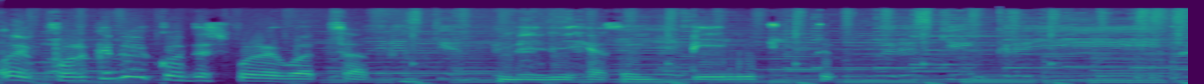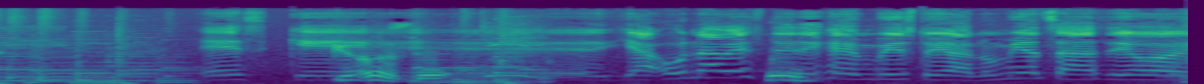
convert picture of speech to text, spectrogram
Oye, ¿por qué no me contas por el WhatsApp? Me dejas un beat. Es que. Yo sé. Eh, una vez te dejé en visto, ya no me haces de hoy.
